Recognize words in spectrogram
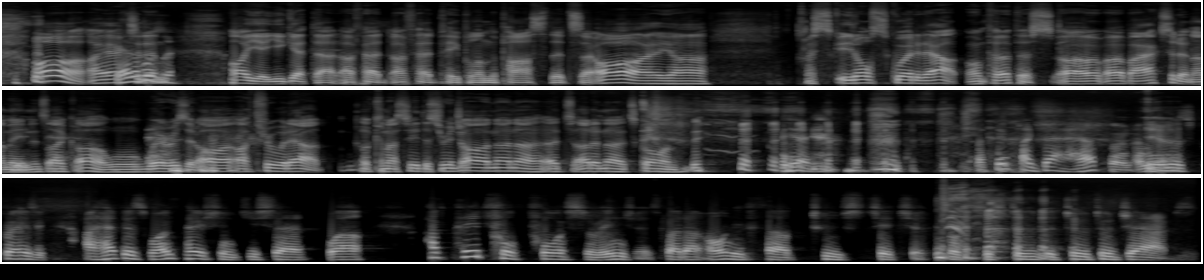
oh, I accidentally. Oh, yeah, you get that. I've had I've had people in the past that say, "Oh, I uh, I, it all squirted out on purpose uh, uh, by accident. I mean, it's like, oh, well, where is it? Oh, I threw it out. Oh, can I see the syringe? Oh, no, no, it's, I don't know, it's gone. yeah, I think like that happened. I mean, yeah. it's crazy. I had this one patient. She said, "Well, I paid for four syringes, but I only felt two stitches, just two, two, two jabs."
